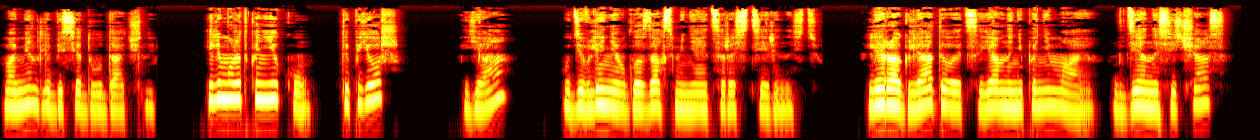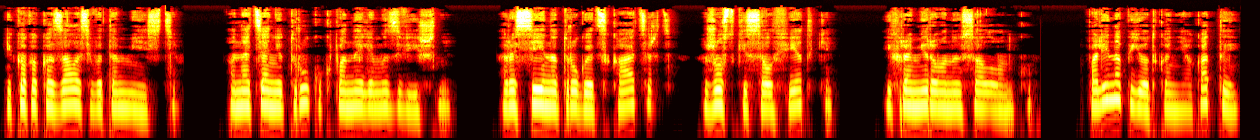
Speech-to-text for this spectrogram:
момент для беседы удачный. Или, может, коньяку? Ты пьешь? Я? Удивление в глазах сменяется растерянностью. Лера оглядывается, явно не понимая, где она сейчас и как оказалась в этом месте. Она тянет руку к панелям из вишни, рассеянно трогает скатерть, жесткие салфетки, и хромированную солонку. Полина пьет коньяк, а ты?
